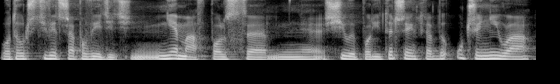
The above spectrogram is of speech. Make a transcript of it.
Bo to uczciwie trzeba powiedzieć, nie ma w Polsce mm, siły politycznej, która by uczyniła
